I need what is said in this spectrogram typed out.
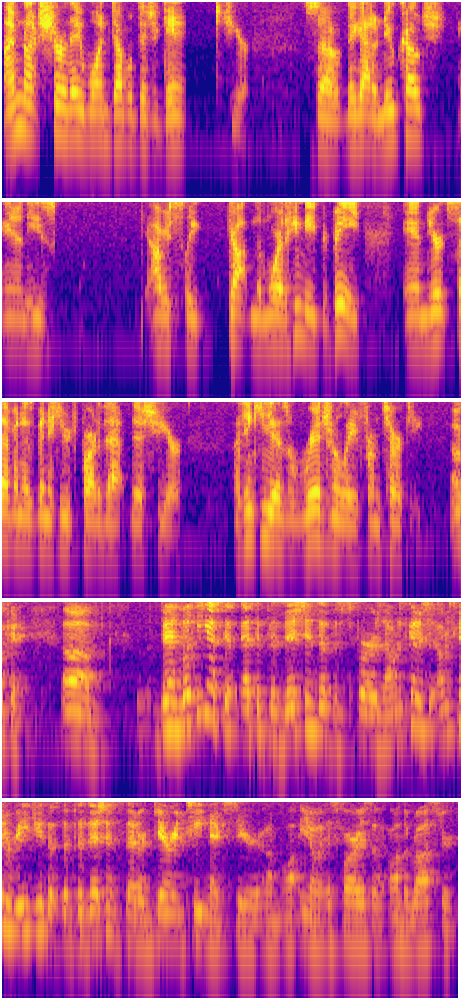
I'm not sure they won double digit games last year. So they got a new coach, and he's obviously gotten them where they need to be. And Yurtseven has been a huge part of that this year. I think he is originally from Turkey. Okay. Um, ben, looking at the at the positions of the Spurs, and I'm just gonna I'm just gonna read you the, the positions that are guaranteed next year. Um, you know, as far as uh, on the roster.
